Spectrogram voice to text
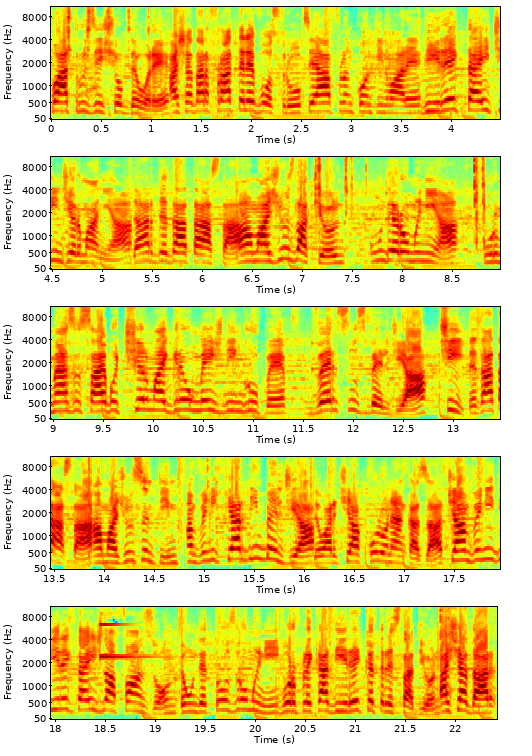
48 de ore. Așadar, fratele vostru se află în continuare direct aici în Germania. Dar de data asta am ajuns la Köln, unde România urmează să aibă cel mai greu meci din grupe versus Belgia și de data asta am ajuns în timp, am venit chiar din Belgia, deoarece acolo ne-am cazat și am venit direct aici la Fan Zone, de unde toți românii vor pleca direct către stadion. Așadar,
